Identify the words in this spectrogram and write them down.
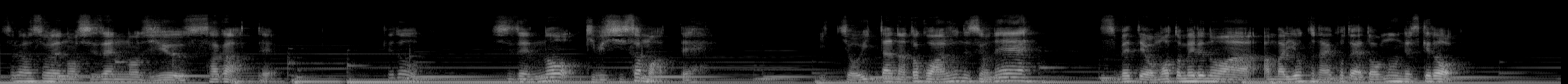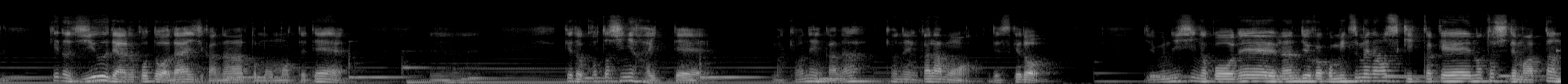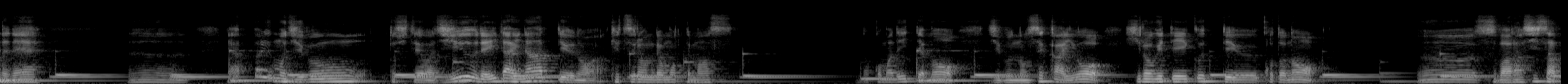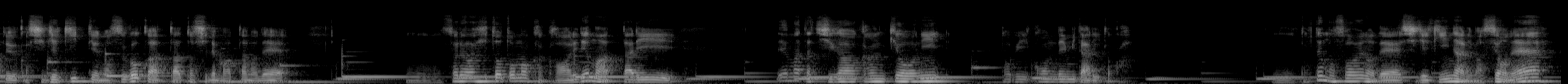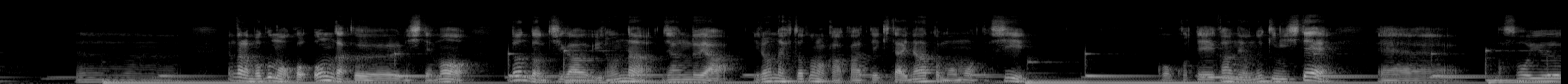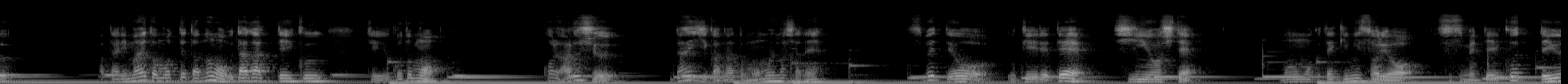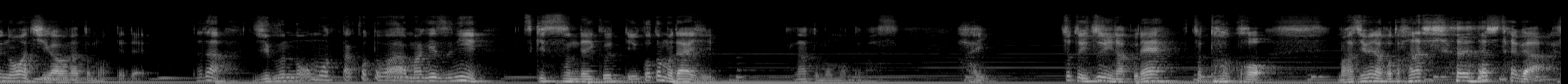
それはそれの自然の自由さがあってけど自然の厳しさもあって一長一短なとこあるんですよね。全てを求めるのはあんまり良くないことやと思うんですけどけど自由であることは大事かなとも思っててうん。けど今年に入ってまあ去年かな。去年からもですけど自分自身のこうね何ていうかこう見つめ直すきっかけの年でもあったんでねやっぱりもう自分としては自由でいたいなっていうのは結論で思ってます。どこまで行っても自分の世界を広げていくっていうことのうーん素晴らしさというか刺激っていうのはすごくあった年でもあったので、うん、それは人との関わりでもあったりでまた違う環境に飛び込んでみたりとか、うん、とてもそういうので刺激になりますよね。うんだから僕もこう音楽にしてもどんどん違ういろんなジャンルやいろんな人との関わっていきたいなとも思ったしこう固定観念を抜きにして、えーまあ、そういう当たり前と思ってたのを疑っていくっていうこともこれある種大事かなとも思いましたね。全てを受け入れて信用して盲目的にそれを進めていくっていうのは違うなと思ってて。ただ自分の思ったことは曲げずに突き進んでいくっていうことも大事かなとも思ってます。はい。ちょっといつになくね、ちょっとこう、真面目なこと話しちゃいましたが、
